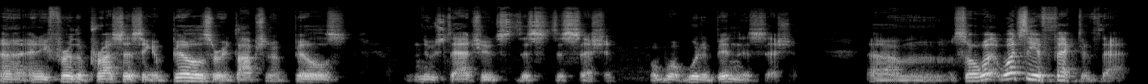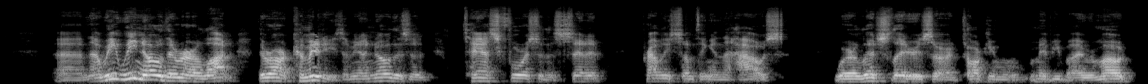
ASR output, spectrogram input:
uh, any further processing of bills or adoption of bills, new statutes this this session, or what would have been this session. Um, so what what's the effect of that? Uh, now we we know there are a lot there are committees. I mean, I know there's a task force in the Senate, probably something in the House, where legislators are talking maybe by remote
